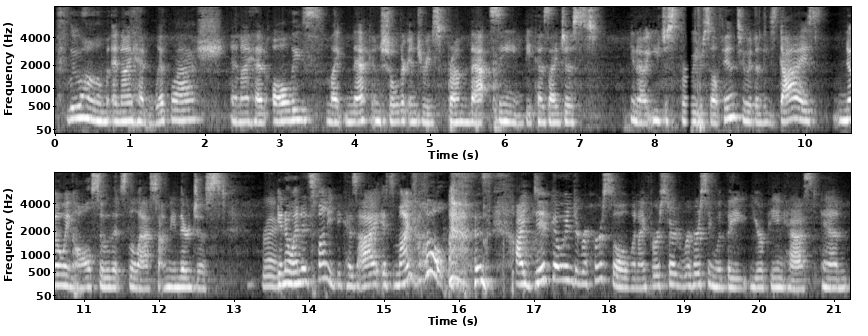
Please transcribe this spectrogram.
flew home and I had whiplash and I had all these like neck and shoulder injuries from that scene because I just, you know, you just throw yourself into it. And these guys, knowing also that's the last time, I mean, they're just, Right. You know, and it's funny because I it's my fault because I did go into rehearsal when I first started rehearsing with the European cast, and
